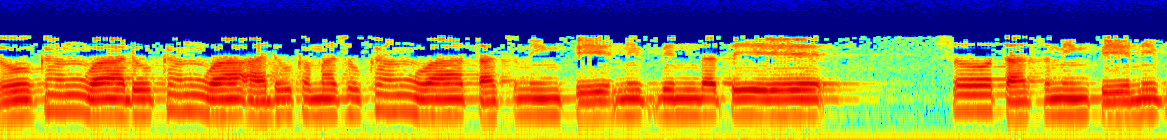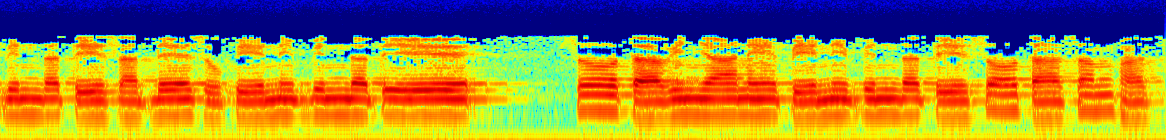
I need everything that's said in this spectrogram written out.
สุขังวาดุขังวาอดุขมาสุขังวาตัสมิงปีนิบินดติโสตัสมิงปีนิบินดติสัตเดสุปีนิบินดติโสตวิญญาเนปีนิบินดติโสตสัมผัสเส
